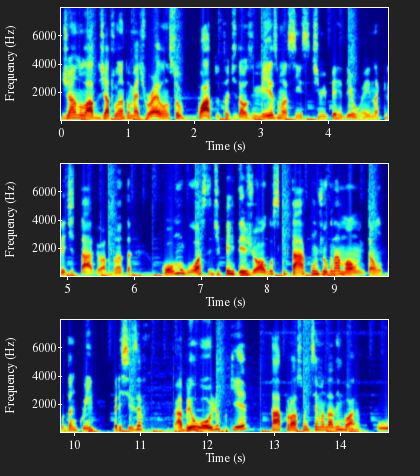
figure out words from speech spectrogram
Já no lado de Atlanta, o Matt Ryan lançou quatro touchdowns e mesmo assim esse time perdeu. É inacreditável. Atlanta, como gosta de perder jogos que tá com o jogo na mão. Então o Dan Quinn precisa abrir o olho porque tá próximo de ser mandado embora. O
